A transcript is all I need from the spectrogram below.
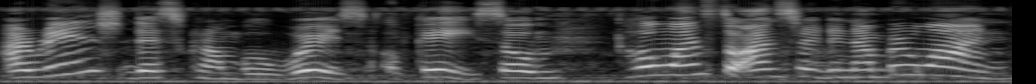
arrange the scramble words. Okay, so who wants to answer the number one?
